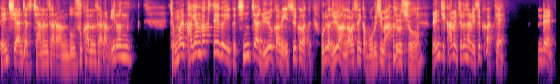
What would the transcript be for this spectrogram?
벤치에 앉아서 자는 사람 노숙하는 사람 이런 정말 각양각색의 그 진짜 뉴욕감이 있을 것 같은 우리가 뉴욕 안 가봤으니까 모르지만 그렇죠. 왠지 가면 저런 사람이 있을 것 같아 근데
